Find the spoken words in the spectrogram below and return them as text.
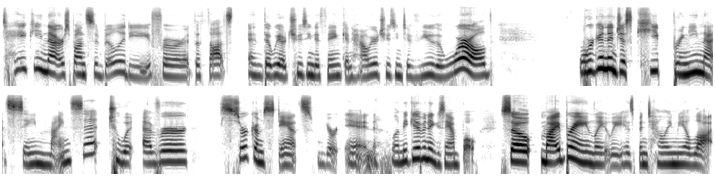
taking that responsibility for the thoughts and that we are choosing to think and how we are choosing to view the world we're going to just keep bringing that same mindset to whatever circumstance we are in. Let me give an example. So, my brain lately has been telling me a lot.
